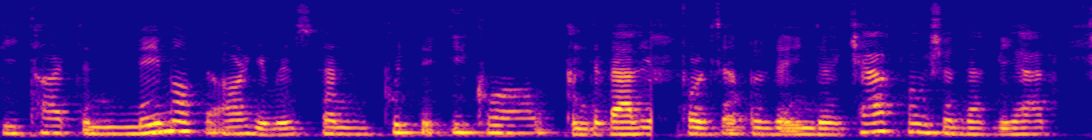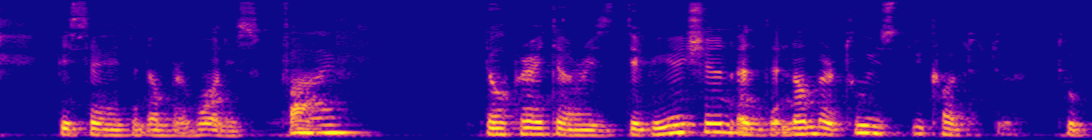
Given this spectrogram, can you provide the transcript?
we type the name of the arguments and put the equal and the value. For example, the, in the char function that we had, we say the number one is 5, the operator is deviation, and the number 2 is equal to 2.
